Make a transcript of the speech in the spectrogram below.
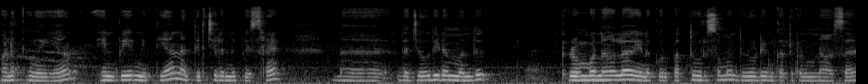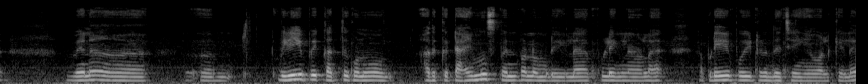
வணக்கங்க ஐயா. என் பேர் நித்யா. நான் திருச்சியிலேருந்து பேசுகிறேன். நான் இந்த ஜோதிடம் வந்து ரொம்ப நாளாக எனக்கு ஒரு பத்து வருஷமாக ஜோதிடம் கற்றுக்கணும்னு ஆசை. வேணா வெளியே போய் கற்றுக்கணும் அதுக்கு டைமும் ஸ்பெண்ட் பண்ண முடியல பிள்ளைங்களால. அப்படியே போயிட்டு இருந்துச்சு என் வாழ்க்கையில்.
